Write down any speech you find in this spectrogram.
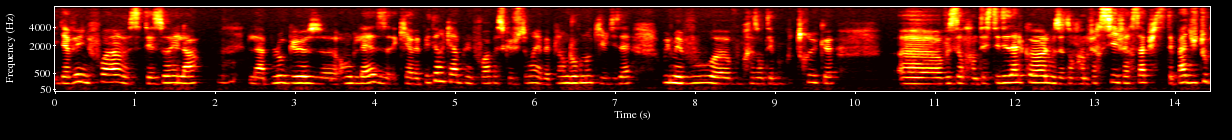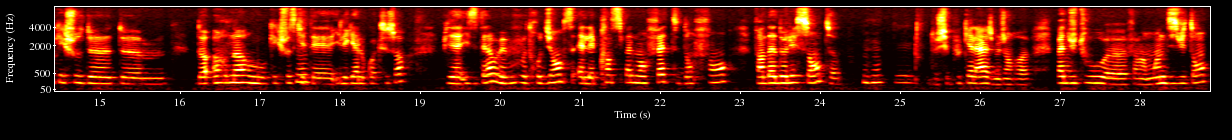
il y avait une fois, euh, c'était Zoéla, Mhm. la blogueuse euh, anglaise, qui avait pété un câble une fois, parce que justement, il y avait plein de journaux qui lui disaient Oui, mais vous, euh, vous présentez beaucoup de trucs, euh, vous êtes en train de tester des alcools, vous êtes en train de faire ci, faire ça, puis c'était pas du tout quelque chose de, de, de hors norme ou quelque chose qui Mm. était illégal ou quoi que ce soit. Puis euh, ils étaient là, mais vous, votre audience, elle est principalement faite d'enfants, enfin d'adolescentes, Mhm. de je sais plus quel âge, mais genre euh, pas du tout, euh, enfin moins de 18 ans,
